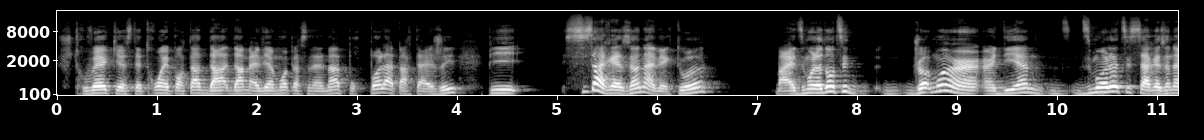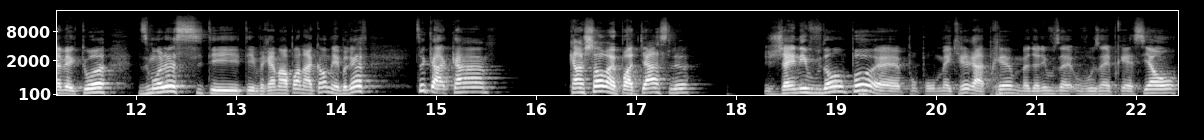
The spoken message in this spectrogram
je trouvais que c'était trop important dans, ma vie à moi personnellement pour pas la partager. Puis si ça résonne avec toi, ben dis-moi là donc, tu sais, drop-moi un, DM, dis-moi là, tu sais, si ça résonne avec toi, dis-moi là si t'es, t'es vraiment pas d'accord, mais bref, tu sais, quand, quand, quand je sors un podcast, là, gênez-vous donc pas euh, pour, pour m'écrire après, me donner vos, vos impressions,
